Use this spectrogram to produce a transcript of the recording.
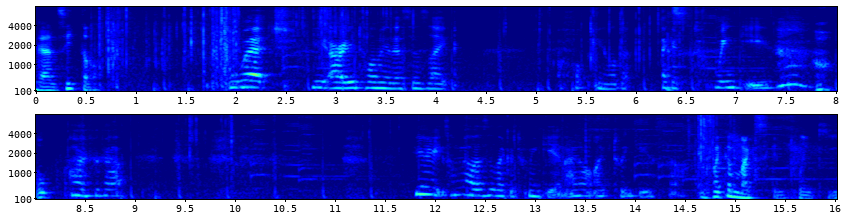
Gansito. Which he already told me this is like. Can you hold it? Like a Twinkie. Oh, Oh, I forgot. You eat something else is like a Twinkie, and I don't like Twinkies, so. It's like a Mexican Twinkie.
